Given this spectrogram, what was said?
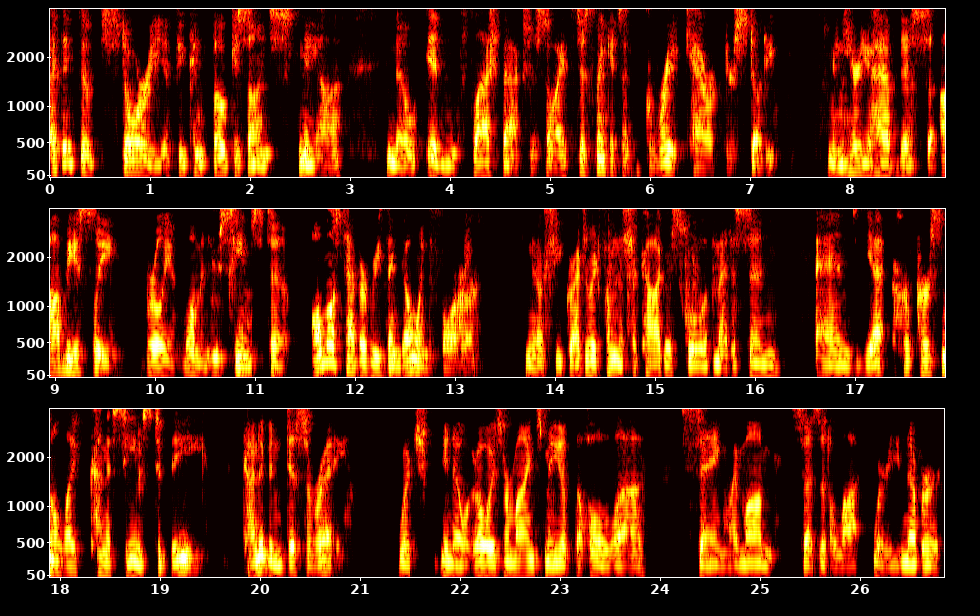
I think the story, if you can focus on Sneha, you know, in flashbacks or so, I just think it's a great character study. I mean, here you have this obviously brilliant woman who seems to almost have everything going for her. You know, she graduated from the Chicago School of Medicine, and yet her personal life kind of seems to be kind of in disarray, which, you know, it always reminds me of the whole uh, saying, my mom says it a lot, where you never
